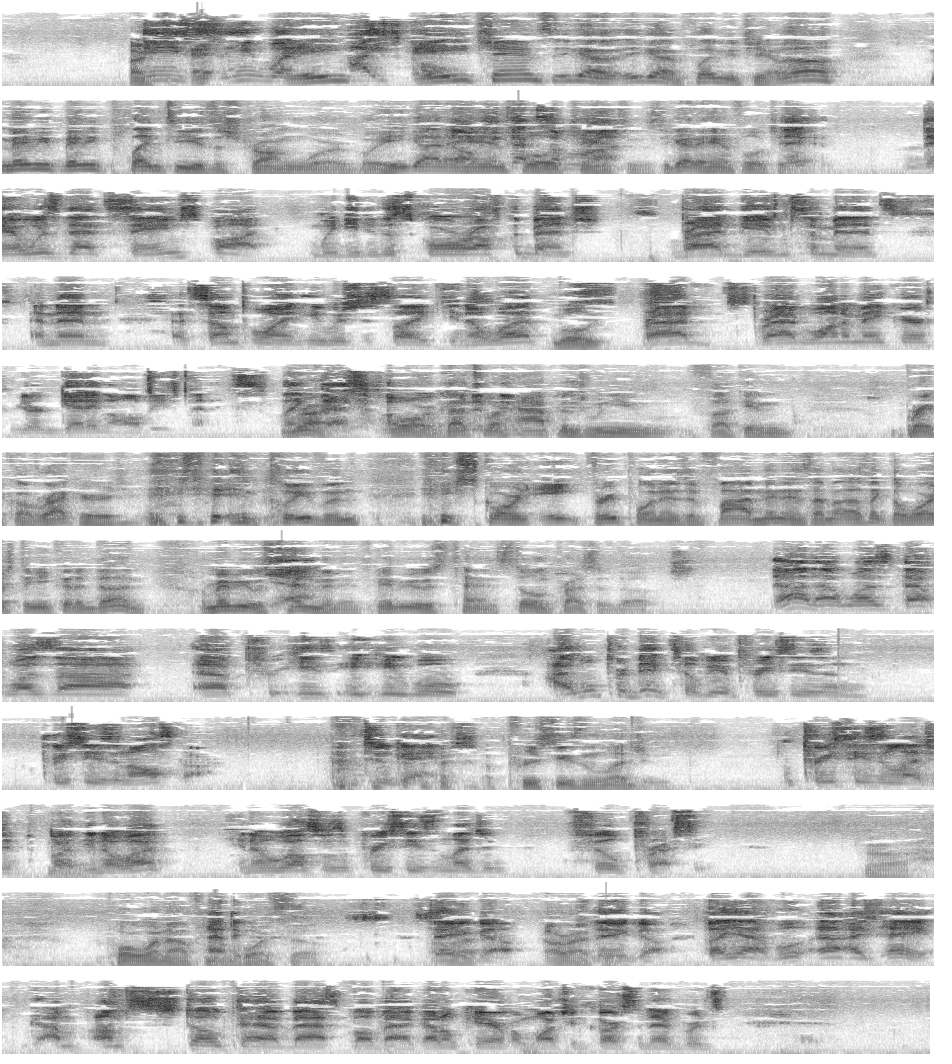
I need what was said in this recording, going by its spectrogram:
A, he went a, ice cold. A chance? He got he got plenty of chance. Well, maybe maybe plenty is a strong word, but he got a no, handful got of chances. Run. He got a handful of chances. There, there, was that same spot. We needed a scorer off the bench. Brad gave him some minutes, and then at some point he was just like, you know what? Well, Brad Brad Wanamaker, you're getting all these minutes. Like right. that's what well, that's what do. happens when you fucking break a record in Cleveland. He's scoring eight three pointers in five minutes. I mean, that's like the worst thing he could have done. Or maybe it was yeah. ten minutes. Maybe it was ten. Still impressive though. Yeah, that was that was uh, uh he's he, he will I will predict he'll be a preseason preseason all star two games. a preseason legend. A preseason legend. But yeah. you know what? You know who else was a preseason legend? Phil Pressey. Uh, pour one out for my boy Phil. There you go. All right. There you go. But yeah, well, I, hey, I'm, I'm stoked to have basketball back. I don't care if I'm watching Carson Edwards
